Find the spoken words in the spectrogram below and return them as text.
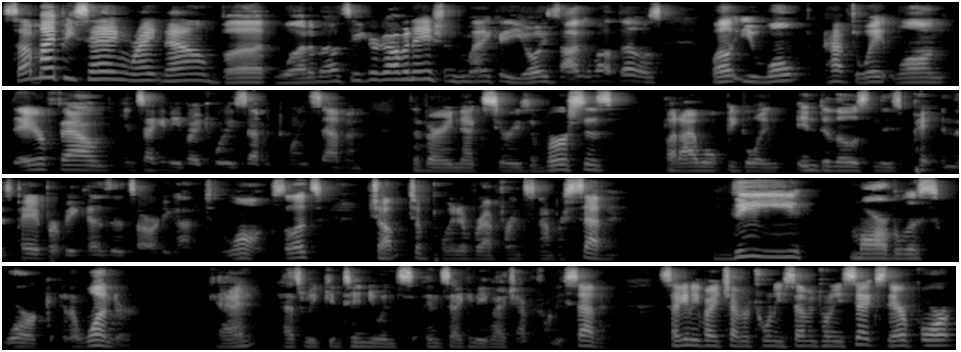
Some might be saying right now, but what about secret combinations, Micah? You always talk about those. Well, you won't have to wait long. They are found in 2nd Nephi 27 27, the very next series of verses, but I won't be going into those in, these, in this paper because it's already gotten too long. So let's jump to point of reference number 7 the marvelous work and a wonder. Okay, as we continue in, in 2 Nephi chapter 27. 2 Nephi chapter 27, 26, therefore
